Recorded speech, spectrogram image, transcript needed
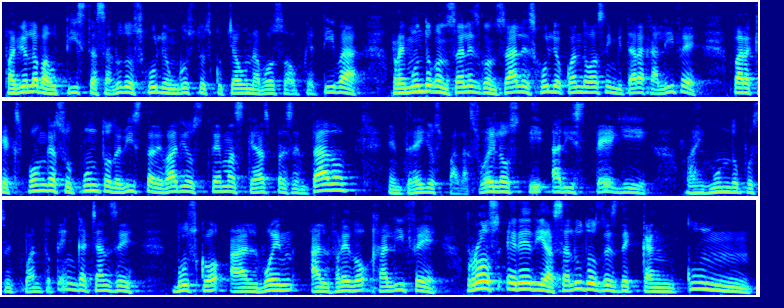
Fabiola Bautista, saludos Julio, un gusto escuchar una voz objetiva. Raimundo González González, Julio, ¿cuándo vas a invitar a Jalife para que exponga su punto de vista de varios temas que has presentado, entre ellos Palazuelos y Aristegui? Raimundo, pues en cuanto tenga chance, busco al buen Alfredo Jalife. Ros Heredia, saludos desde Cancún.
